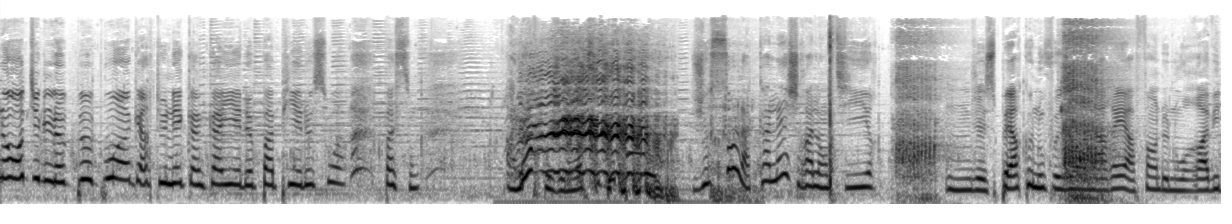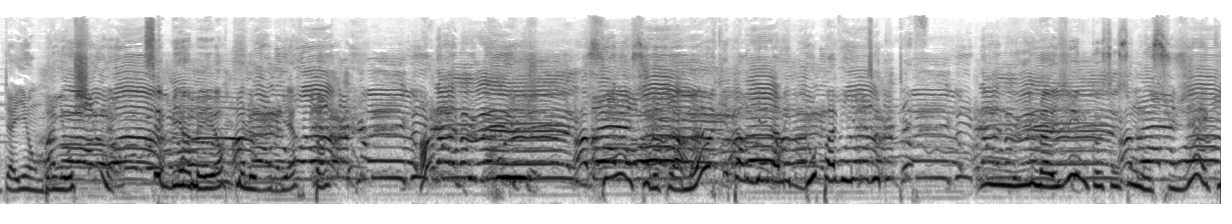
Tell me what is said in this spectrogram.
Non, tu ne le peux point car tu n'es qu'un cahier de papier de soie. Passons. Alors que je sens la calèche ralentir. Hmm, J'espère que nous faisons un arrêt afin de nous ravitailler en briochine. C'est bien meilleur que le vulgaire. Ah, c'est les clameurs qui parviennent à mes doux. Hmm, J'imagine que ce sont nos sujets qui,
